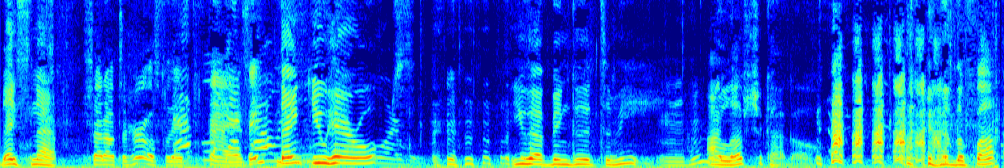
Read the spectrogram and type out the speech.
They snap. Shout out to Harold's for that that thighs. Thank you, Harold. You have been good to me. Mm-hmm. I love Chicago. the fuck?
